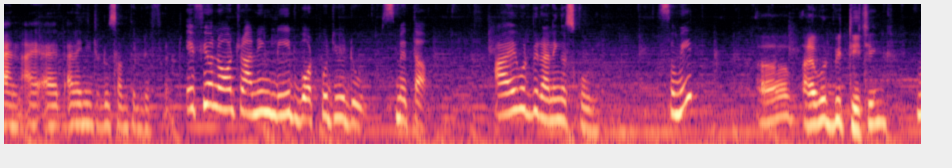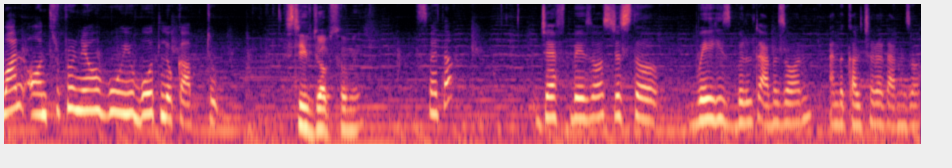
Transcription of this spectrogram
and I, I, I need to do something different. If you're not running lead, what would you do, Smita? I would be running a school. Sumeet? Uh, I would be teaching. One entrepreneur who you both look up to? Steve Jobs for me. Smita? Jeff Bezos, just the way he's built Amazon and the culture at Amazon.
